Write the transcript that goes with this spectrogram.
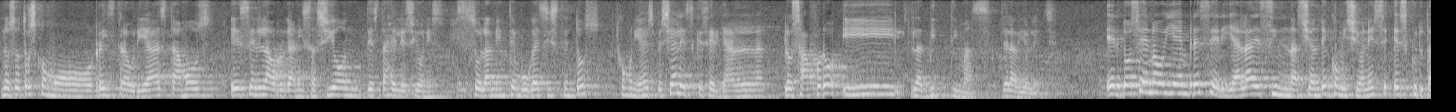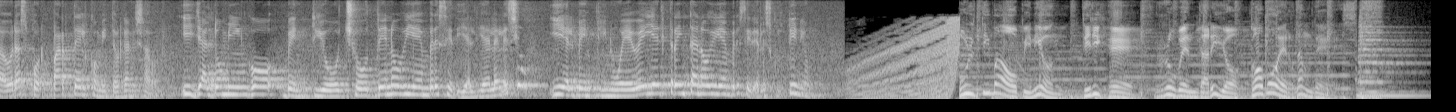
Nosotros como registraduría estamos es en la organización de estas elecciones. Solamente en Buga existen dos comunidades especiales que serían los afro y las víctimas de la violencia. El 12 de noviembre sería la designación de comisiones escrutadoras por parte del comité organizador. Y ya el domingo 28 de noviembre sería el día de la elección. Y el 29 y el 30 de noviembre sería el escrutinio. Última opinión. Dirige Rubén Darío Cobo Hernández.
